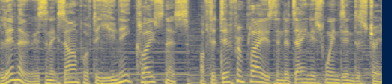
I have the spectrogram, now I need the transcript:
Lindø is an example of the unique closeness of the different players in the Danish wind industry.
